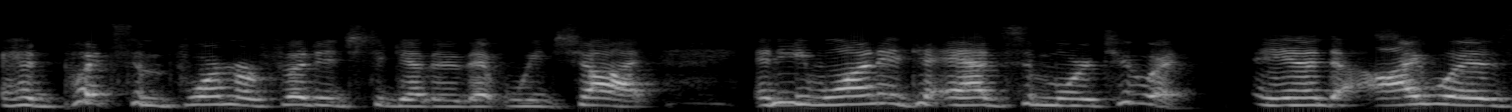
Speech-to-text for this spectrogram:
had put some former footage together that we'd shot, and he wanted to add some more to it. And I was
